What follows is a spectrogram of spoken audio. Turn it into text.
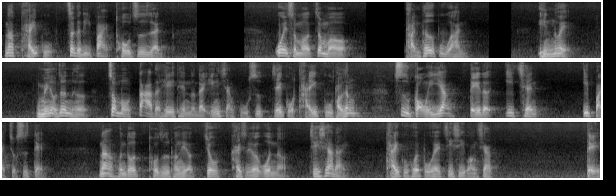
那台股这个礼拜投资人。为什么这么忐忑不安？因为没有任何这么大的黑天鹅来影响股市，结果台股好像自攻一样，跌了一千一百九十点。那很多投资朋友就开始会问了：接下来台股会不会继续往下跌？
